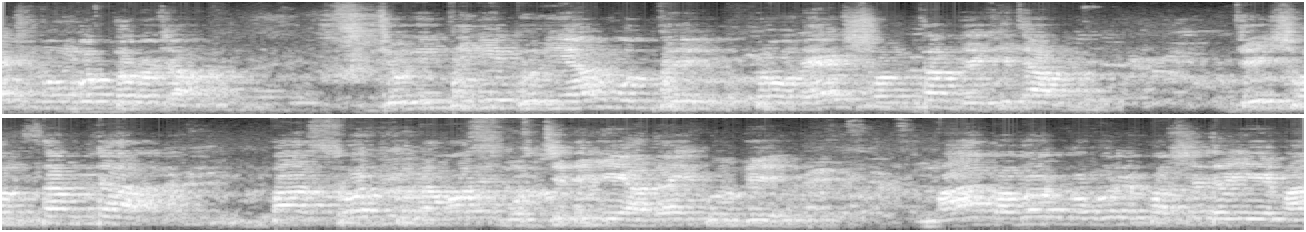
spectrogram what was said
এক নম্বর দরজা। যদি তিনি দুনিয়ার মধ্যে কোনো এক সন্তান রেখে যান যে সন্তানটা মসজিদে গিয়ে আদায় করবে। মা বাবার কবরের পাশে দাঁড়িয়ে মা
